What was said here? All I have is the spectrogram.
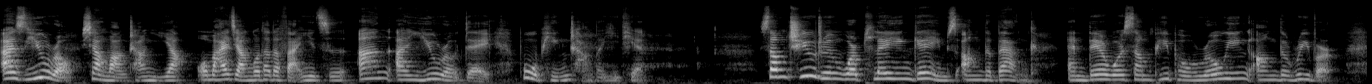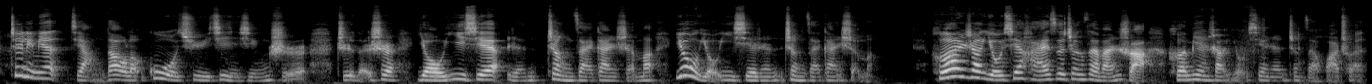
As usual，像往常一样。我们还讲过它的反义词，an unusual day，不平常的一天。Some children were playing games on the bank. And there were some people rowing on the river。这里面讲到了过去进行时，指的是有一些人正在干什么，又有一些人正在干什么。河岸上有些孩子正在玩耍，河面上有些人正在划船。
